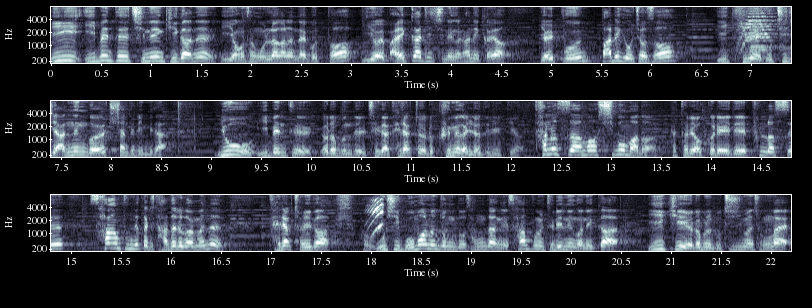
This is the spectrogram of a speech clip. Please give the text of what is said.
이 이벤트 진행 기간은 이 영상 올라가는 날부터 2월 말까지 진행을 하니까요. 10분 빠르게 오셔서 이 기회 놓치지 않는 걸 추천드립니다. 요 이벤트 여러분들 제가 대략적으로 금액 알려드릴게요. 타노스 아머 15만 원, 배터리 업그레이드 플러스 사은품들까지 다 들어가면은 대략 저희가 한 55만 원 정도 상당의 사은품을 드리는 거니까 이 기회 여러분을 놓치시면 정말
